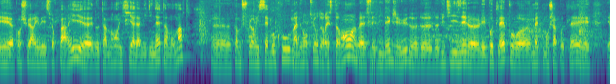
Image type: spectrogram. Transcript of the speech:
Et euh, quand je suis arrivé sur Paris, euh, notamment ici à la Midinette, à Montmartre, euh, comme je fleurissais beaucoup ma devanture de restaurant, ben, c'est l'idée que j'ai eue d'utiliser les potelets pour mettre mon chapeautelet et,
